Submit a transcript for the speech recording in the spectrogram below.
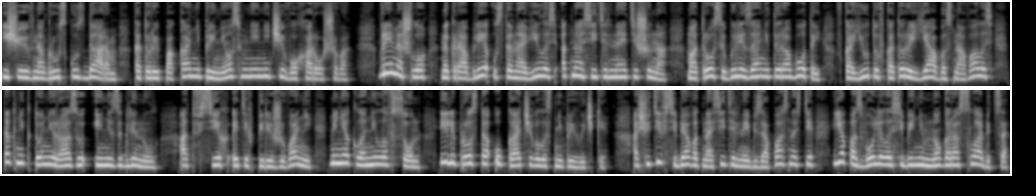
еще и в нагрузку с даром, который пока не принес мне ничего хорошего. Время шло, на корабле установилась относительная тишина, матросы были заняты работой, в каюту, в которой я обосновалась, так никто ни разу и не заглянул. От всех этих переживаний меня клонило в сон или просто укачивало с непривычки. Ощутив себя в относительной безопасности, я позволила себе немного расслабиться,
